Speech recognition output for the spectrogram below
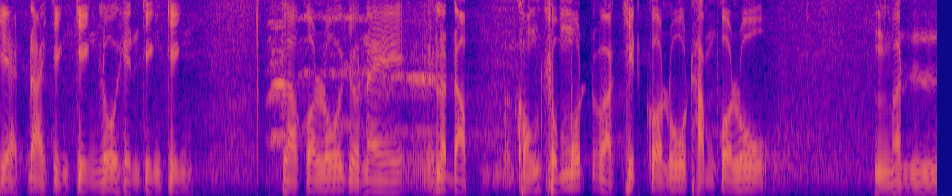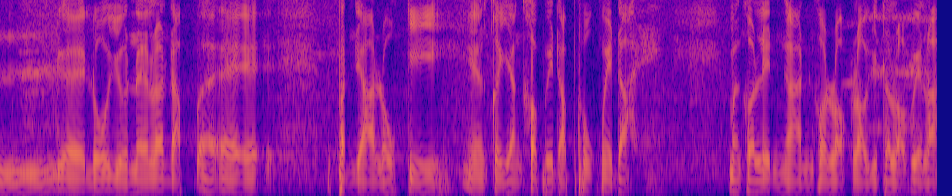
แยกได้จริง ๆ รู้เห็นจริง ๆ เราก็รู้อยู่ในระดับ ของสมมุติว่าคิดก็รู้ทำก็รู้ มันรู้อยู่ในระดับปัญญาโลกีก็ยังเข้าไปดับทุกข์ไม่ได้ มันก็เล่นงานก็หลอกเราอยู่ตลอดเวลา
